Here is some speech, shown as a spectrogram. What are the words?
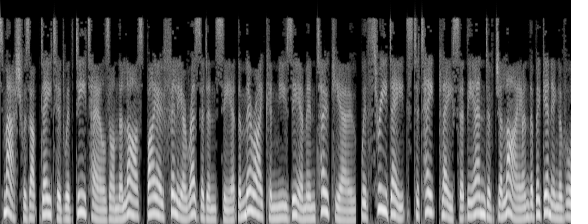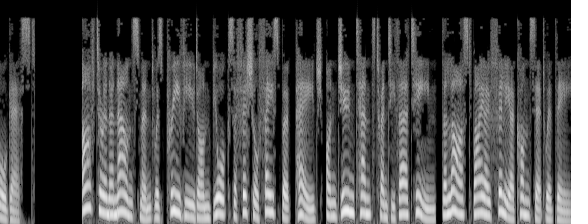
Smash was updated with details on the last biophilia residency at the Miraikan Museum in Tokyo, with three dates to take place at the end of July and the beginning of August. After an announcement was previewed on Bjork's official Facebook page, on June 10, 2013, the last Biophilia concert with the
